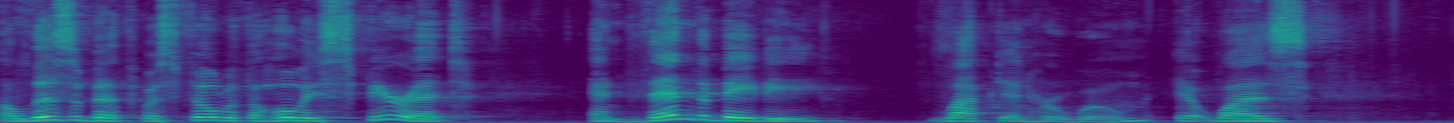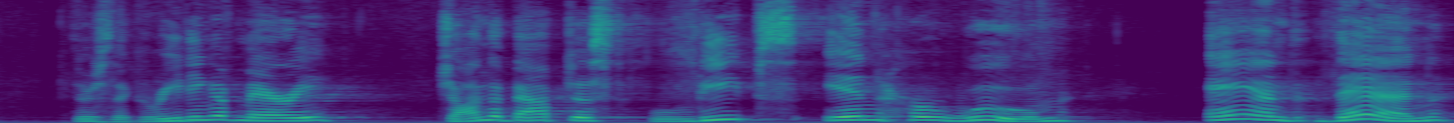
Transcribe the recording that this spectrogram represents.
Elizabeth was filled with the Holy Spirit and then the baby leapt in her womb. It was there's the greeting of Mary, John the Baptist leaps in her womb, and then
